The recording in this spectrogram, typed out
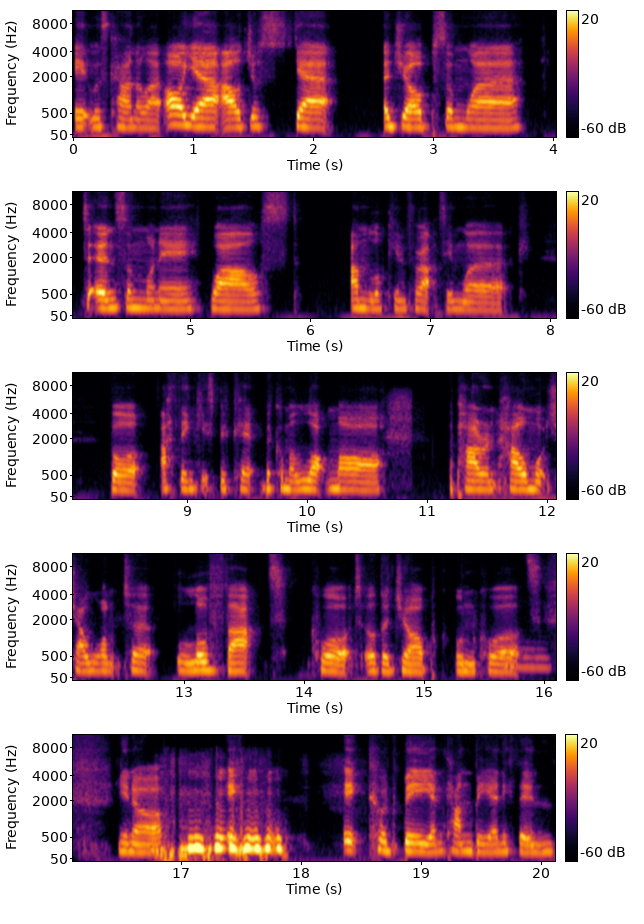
it was kind of like, oh yeah, I'll just get a job somewhere to earn some money whilst I'm looking for acting work but I think it's beca- become a lot more apparent how much I want to love that quote other job unquote. Mm. You know, it, it could be and can be anything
